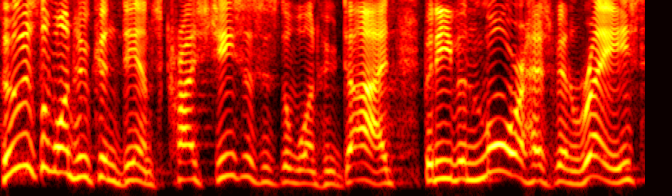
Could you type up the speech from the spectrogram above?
Who is the one who condemns? Christ Jesus is the one who died, but even more has been raised.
